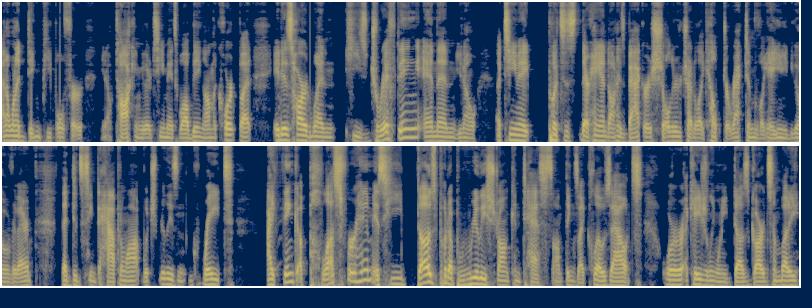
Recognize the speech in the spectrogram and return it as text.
I don't want to ding people for you know talking to their teammates while being on the court, but it is hard when he's drifting and then you know a teammate puts his their hand on his back or his shoulder to try to like help direct him of like, hey, you need to go over there. That did seem to happen a lot, which really isn't great. I think a plus for him is he does put up really strong contests on things like closeouts or occasionally when he does guard somebody.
